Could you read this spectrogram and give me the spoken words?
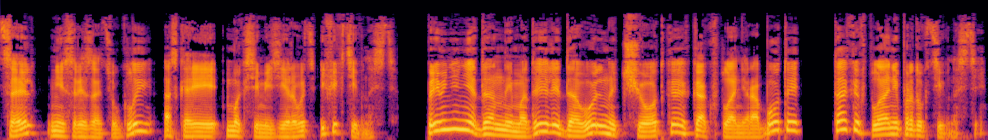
Цель — не срезать углы, а скорее максимизировать эффективность. Применение данной модели довольно четкое как в плане работы, так и в плане продуктивности.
